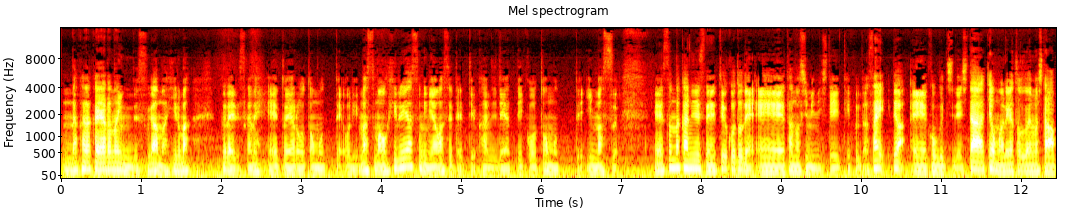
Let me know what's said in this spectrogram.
なかなかやらないんですが、まあ昼間ぐらいですかね、えっ、ー、とやろうと思っております。まあお昼休みに合わせてっていう感じでやっていこうと思っています。えー、そんな感じですね。ということで、えー、楽しみにしていてください。では、えー、小口でした。今日もありがとうございました。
